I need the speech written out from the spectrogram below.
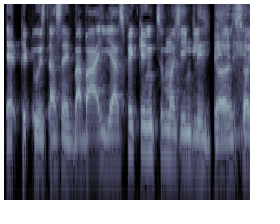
Then people will start saying, Baba, you are speaking too much English, girl. So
